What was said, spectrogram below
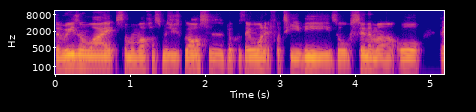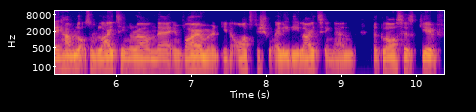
the reason why some of our customers use glasses is because they want it for TVs or cinema or they have lots of lighting around their environment, you know, artificial LED lighting, and the glasses give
